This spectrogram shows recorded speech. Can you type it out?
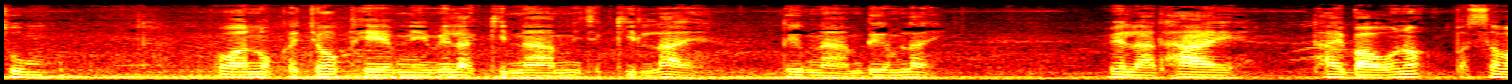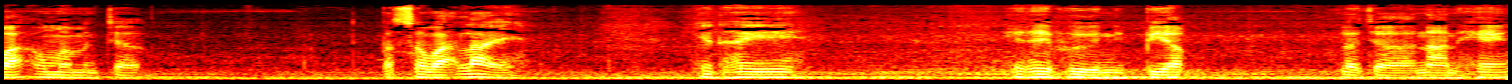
ซุ่มเพราะว่านกกระจอกเทปนี่เวลากินน้ำนี่จะกินไล่ ดื่มน้ำดื่มไล่เวลาทายทายเบาเนาะปัสสาวะออกมามันจะปัสสาวะไล่เฮ็ดให้เฮ็ดให้พื้นเปียกแล้วจะนานแห้ง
